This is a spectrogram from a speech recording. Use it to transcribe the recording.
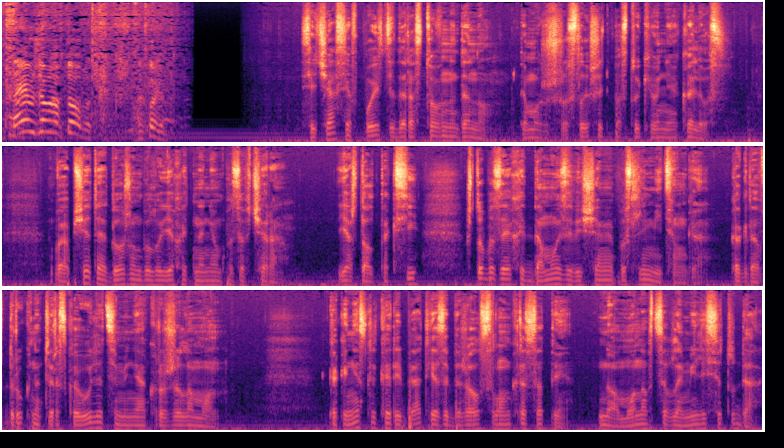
Стоим, ждем автобус. Заходим. Сейчас я в поезде до Ростова-на-Дону. Ты можешь услышать постукивание колес. Вообще-то я должен был уехать на нем позавчера. Я ждал такси, чтобы заехать домой за вещами после митинга, когда вдруг на Тверской улице меня окружил ОМОН. Как и несколько ребят, я забежал в салон красоты, но ОМОНовцы вломились и туда,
